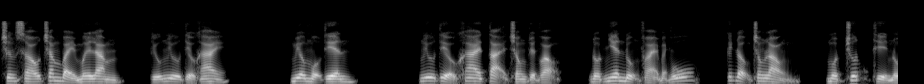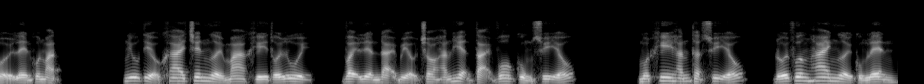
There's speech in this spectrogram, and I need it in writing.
Chương 675, Cứu Ngưu Tiểu Khai. Miêu Mộ Tiên. Ngưu Tiểu Khai tại trong tuyệt vọng, đột nhiên đụng phải Bạch Vũ, kích động trong lòng, một chút thì nổi lên khuôn mặt. Ngưu Tiểu Khai trên người ma khí tối lui, vậy liền đại biểu cho hắn hiện tại vô cùng suy yếu. Một khi hắn thật suy yếu, đối phương hai người cùng lên,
